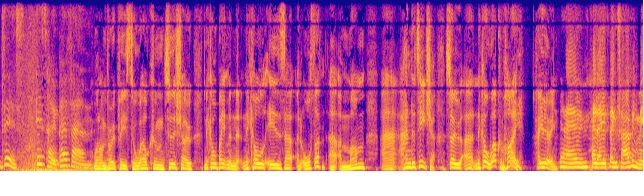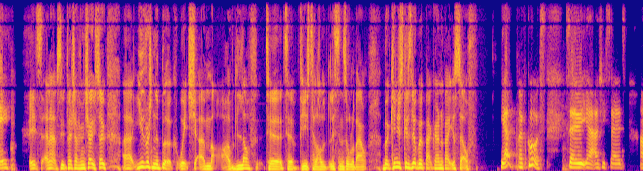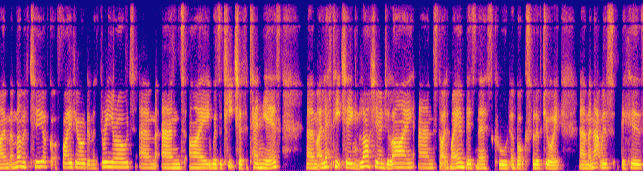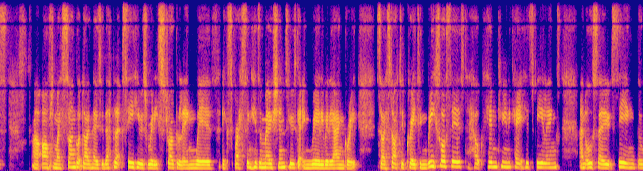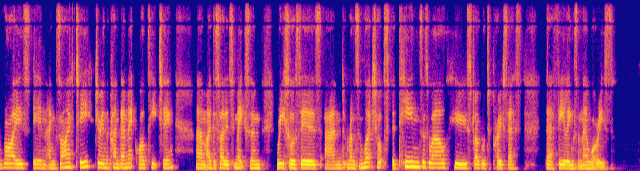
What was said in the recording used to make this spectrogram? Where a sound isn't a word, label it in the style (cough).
This is Hope FM. Well, I'm very pleased to welcome to the show Nicole Bateman. Nicole is uh, an author, uh, a mum, uh, and a teacher. So, uh, Nicole, welcome. Hi. How you doing? Hello. Hello. Thanks for having me. It's an absolute pleasure having the show. So, uh, you've written a book which um, I would love to, to for you to tell our listeners all about. But can you just give us a little bit of background about yourself? Yeah, of course. So, yeah, as you said, I'm a mum of two. I've got a five year old and a three year old. Um, and I was a teacher for 10 years. Um, I left teaching last year in July and started my own business called A Box Full of Joy. Um, and that was because uh, after my son got diagnosed with epilepsy, he was really struggling with expressing his emotions. He was getting really, really angry. So I started creating resources to help him communicate his feelings and also seeing the rise in anxiety during the pandemic while teaching. Um, I decided to make some resources and run some workshops for teens as well who struggled to process their feelings and their worries.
